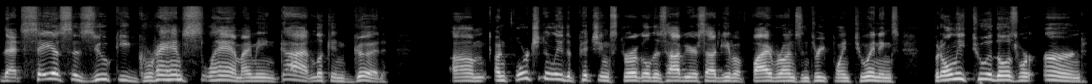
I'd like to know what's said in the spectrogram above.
That Seiya Suzuki grand slam. I mean, God, looking good. Um, unfortunately, the pitching struggled as Javier Assad gave up five runs in 3.2 innings, but only two of those were earned.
